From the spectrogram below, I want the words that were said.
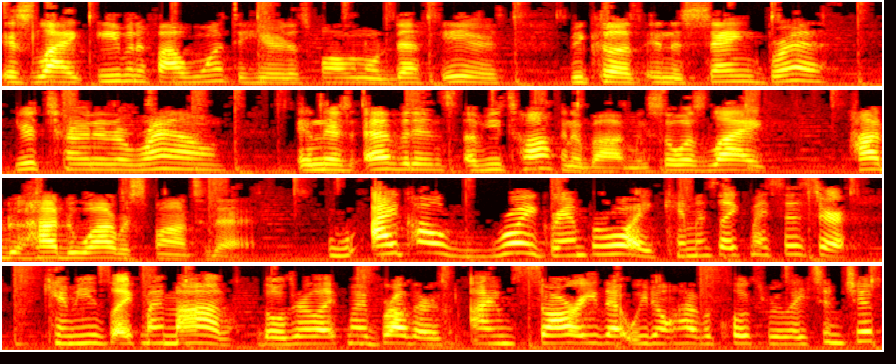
it's like even if I want to hear it, it's falling on deaf ears because in the same breath, you're turning around and there's evidence of you talking about me. So it's like, how do, how do I respond to that? I call Roy Grandpa Roy. Kim is like my sister. Kimmy is like my mom. Those are like my brothers. I'm sorry that we don't have a close relationship.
